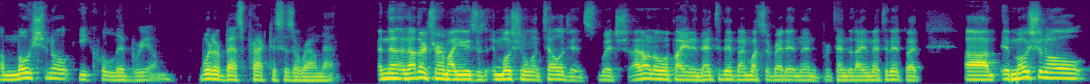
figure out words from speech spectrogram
Emotional equilibrium. What are best practices around that and then another term I use is emotional intelligence, which I don't know if I invented it, but I must have read it and then pretended I invented it. But um, emotional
